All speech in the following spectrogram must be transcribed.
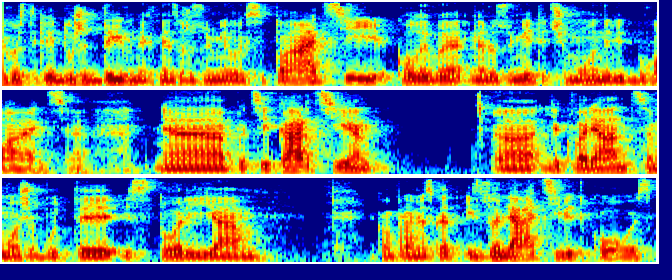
якихось таких дуже дивних, незрозумілих ситуацій, коли ви не розумієте, чому вони відбуваються. Е, По цій карті, е, як варіант, це може бути історія. Як вам правильно сказати, ізоляції від когось.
